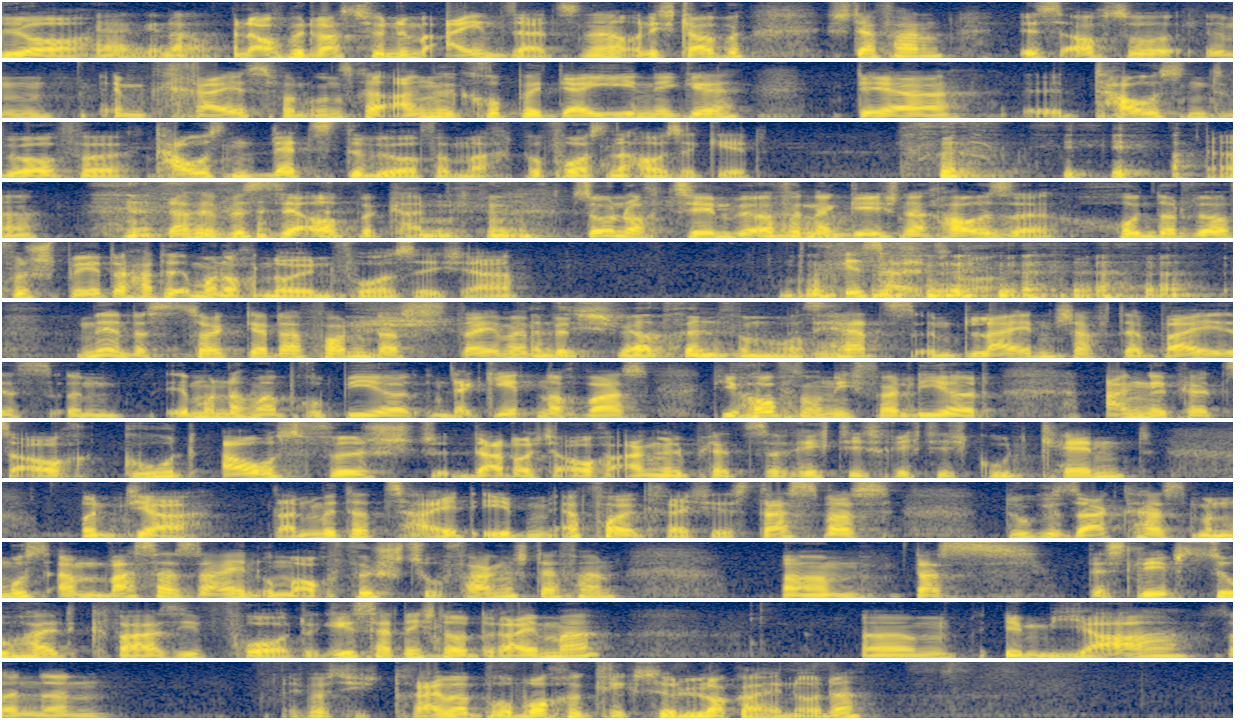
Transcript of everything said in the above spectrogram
Ja. ja, genau. Und auch mit was für einem Einsatz. Ne? Und ich glaube, Stefan ist auch so im, im Kreis von unserer Angelgruppe derjenige, der äh, tausend Würfe, tausend letzte Würfe macht, bevor es nach Hause geht. ja. ja. Dafür bist du ja auch bekannt. So, noch zehn Würfe ja. und dann gehe ich nach Hause. 100 Würfe später hatte immer noch neun vor sich, ja. Ist halt so. Nee, das zeugt ja davon, dass da jemand mit schwer vom Herz und Leidenschaft dabei ist und immer noch mal probiert und da geht noch was, die Hoffnung nicht verliert, Angelplätze auch gut ausfischt, dadurch auch Angelplätze richtig, richtig gut kennt und ja, dann mit der Zeit eben erfolgreich ist. Das, was du gesagt hast, man muss am Wasser sein, um auch Fisch zu fangen, Stefan, ähm, das, das lebst du halt quasi vor. Du gehst halt nicht nur dreimal ähm, im Jahr, sondern ich weiß nicht, dreimal pro Woche kriegst du locker hin, oder?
